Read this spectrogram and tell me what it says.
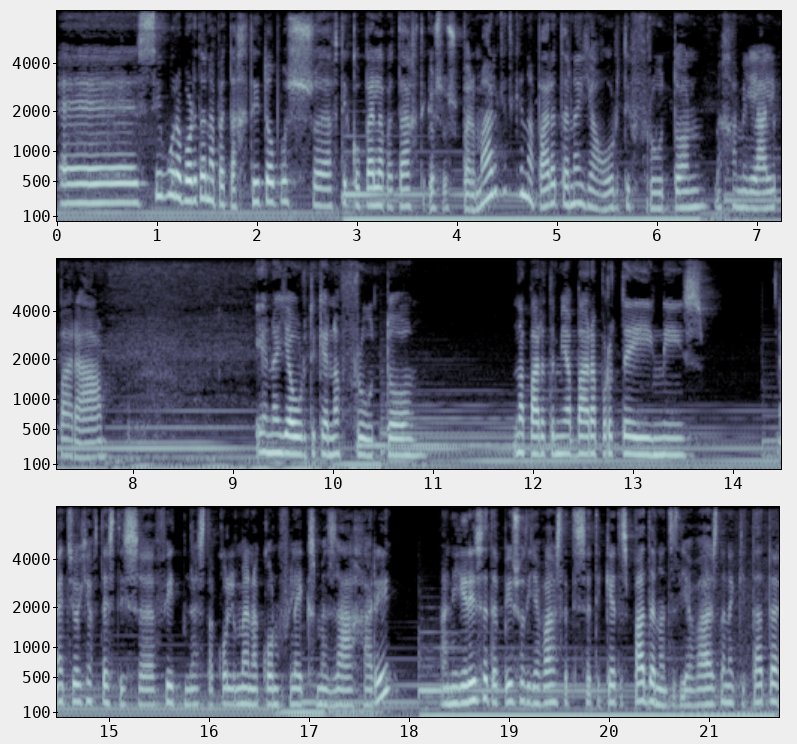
ε, σίγουρα μπορείτε να πεταχτείτε όπως αυτή η κοπέλα πετάχτηκε στο σούπερ μάρκετ και να πάρετε ένα γιαούρτι φρούτων με χαμηλά λιπαρά ή ένα γιαούρτι και ένα φρούτο να πάρετε μια μπάρα πρωτεΐνης, έτσι όχι αυτές τις ε, fitness, τα κολλημένα cornflakes με ζάχαρη, Αν γυρίσετε πίσω, διαβάστε τις ετικέτες, πάντα να τις διαβάζετε, να κοιτάτε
